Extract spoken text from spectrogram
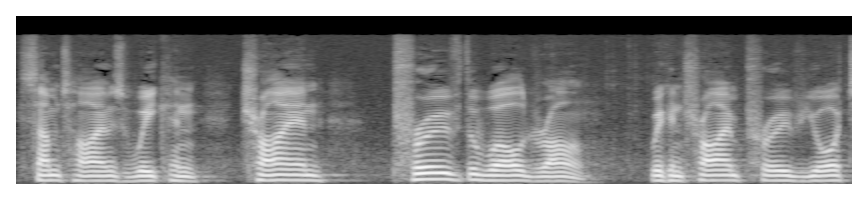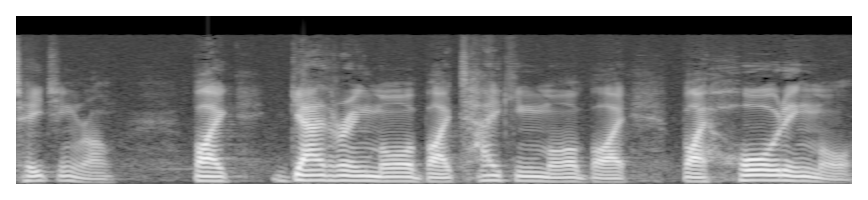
Sometimes we can try and prove the world wrong. We can try and prove your teaching wrong by gathering more, by taking more, by, by hoarding more.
